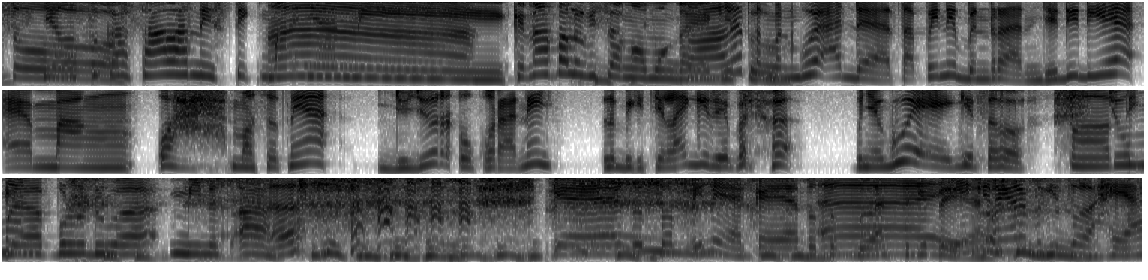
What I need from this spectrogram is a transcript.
Yang suka salah nih stigmanya Ah. nih Kenapa lu bisa ngomong kayak Soalnya gitu temen gue ada, tapi ini beneran. Jadi dia emang, wah maksudnya jujur ukurannya lebih kecil lagi daripada punya gue gitu. Eh, Cuman 32 minus A kayak tutup ini ya, kayak tutup gelas eh, gitu ya. Kira-kira begitulah ya.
